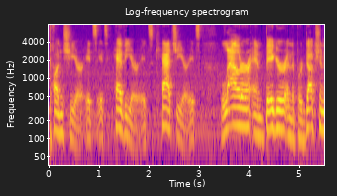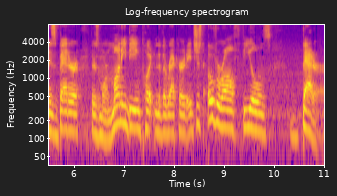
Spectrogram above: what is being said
punchier. It's it's heavier, it's catchier, it's louder and bigger and the production is better. There's more money being put into the record. It just overall feels better.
